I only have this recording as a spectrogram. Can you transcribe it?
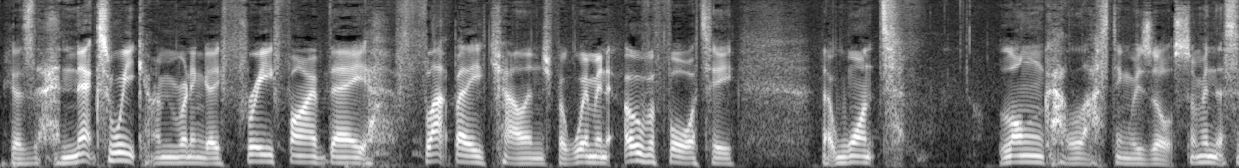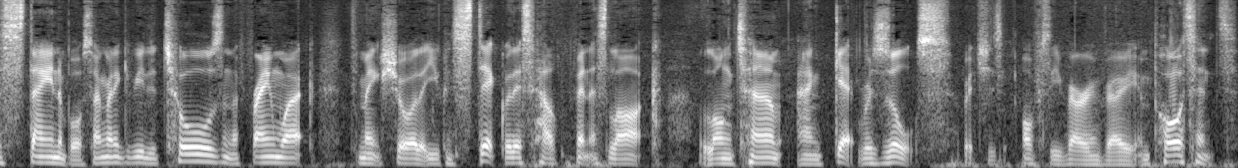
because next week I'm running a free five day flat belly challenge for women over 40 that want long lasting results, something that's sustainable. So I'm going to give you the tools and the framework to make sure that you can stick with this health fitness lark long term and get results, which is obviously very, very important.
